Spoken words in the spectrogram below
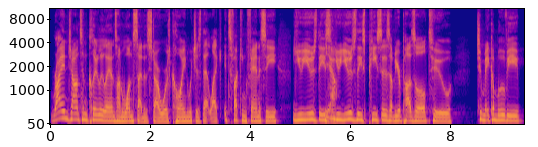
Rian Johnson clearly lands on one side of the Star Wars coin, which is that like it's fucking fantasy. You use these Yeah. you use these pieces of your puzzle to to make a movie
